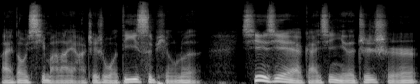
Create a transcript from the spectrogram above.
来到喜马拉雅，这是我第一次评论，谢谢，感谢你的支持。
